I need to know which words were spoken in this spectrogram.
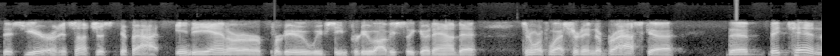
this year, and it's not just about Indiana or Purdue. We've seen Purdue obviously go down to to Northwestern and Nebraska. The Big Ten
